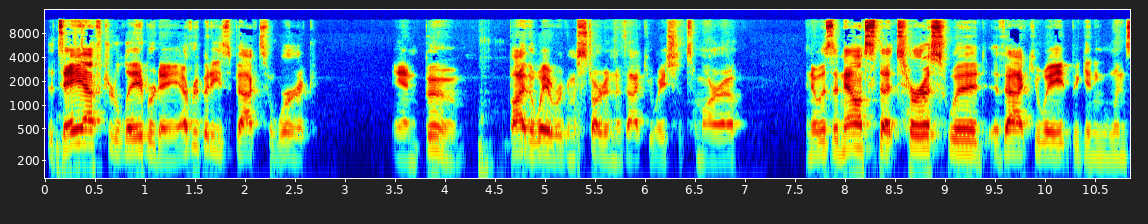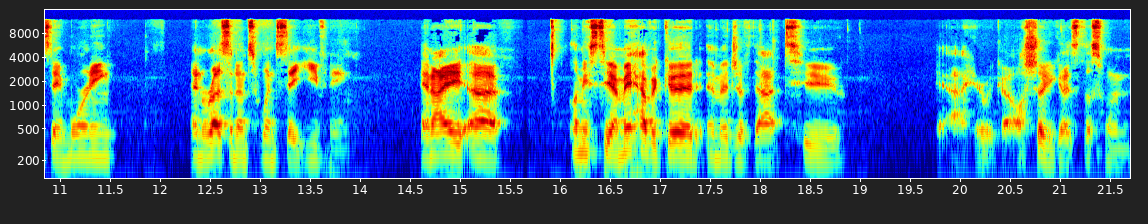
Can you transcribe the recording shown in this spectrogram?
the day after Labor Day, everybody's back to work, and boom! By the way, we're going to start an evacuation tomorrow. And it was announced that tourists would evacuate beginning Wednesday morning and residents Wednesday evening. And I, uh, let me see. I may have a good image of that too. Yeah, here we go. I'll show you guys this one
